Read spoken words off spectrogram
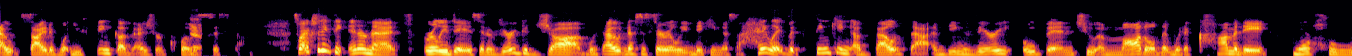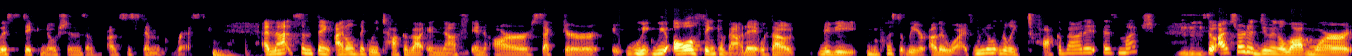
outside of what you think of as your closed yeah. system. So I actually think the internet early days did a very good job without necessarily making this a highlight, but thinking about that and being very open to a model that would accommodate more holistic notions of, of systemic risk. And that's something I don't think we talk about enough in our sector. We, we all think about it without maybe implicitly or otherwise. We don't really talk about it as much. Mm-hmm. So I started doing a lot more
